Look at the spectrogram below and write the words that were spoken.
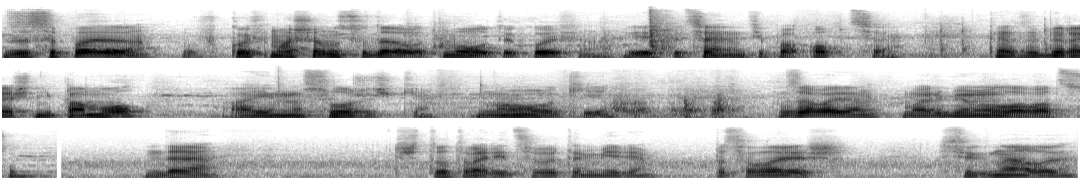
засыпаю в кофемашину сюда вот молотый кофе. Есть специальная типа опция, когда забираешь не помол, а именно с ложечки. Ну окей. Заварим мою любимую лавацу. Да, что творится в этом мире? Посылаешь сигналы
